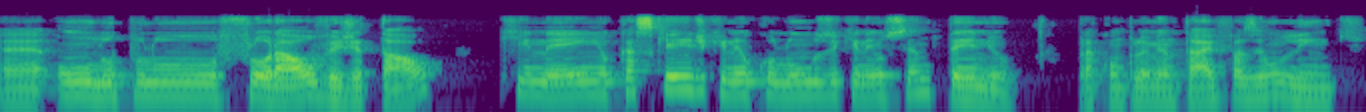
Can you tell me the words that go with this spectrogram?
é, um lúpulo floral vegetal, que nem o Cascade, que nem o Columbus e que nem o Centennial, para complementar e fazer um link.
